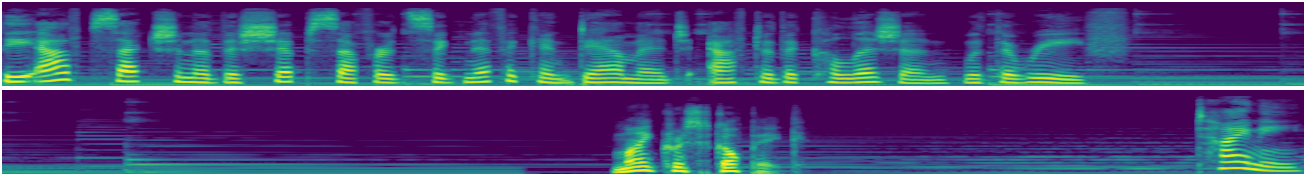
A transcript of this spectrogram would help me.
The aft section of the ship suffered significant damage after the collision with the reef. Microscopic Tiny,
